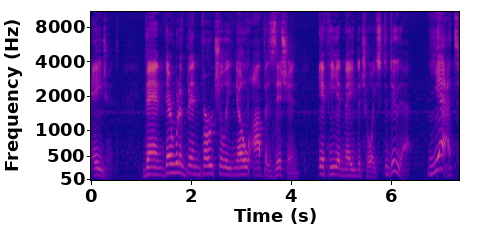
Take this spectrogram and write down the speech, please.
agent, then there would have been virtually no opposition if he had made the choice to do that. Yet,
